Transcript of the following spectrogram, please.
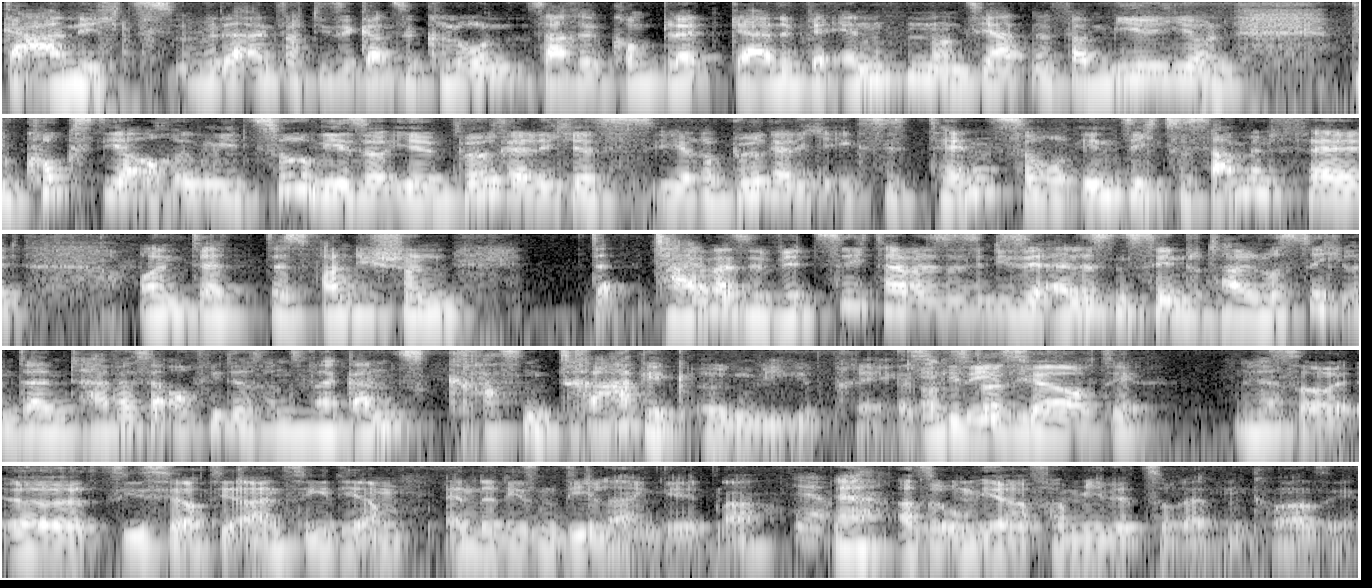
gar nichts, würde einfach diese ganze Klonsache komplett gerne beenden und sie hat eine Familie und du guckst dir auch irgendwie zu, wie so ihr bürgerliches, ihre bürgerliche Existenz so in sich zusammenfällt und das, das fand ich schon teilweise witzig, teilweise sind diese Allison-Szenen total lustig und dann teilweise auch wieder so in so einer ganz krassen Tragik irgendwie geprägt. Es Und sie ist ja auch die. Ja. Sorry, äh, sie ist ja auch die Einzige, die am Ende diesen Deal eingeht, ne? Ja. Ja. Also um ihre Familie zu retten quasi.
